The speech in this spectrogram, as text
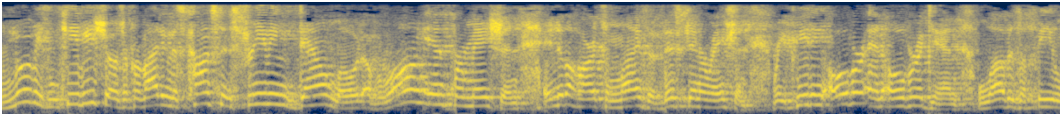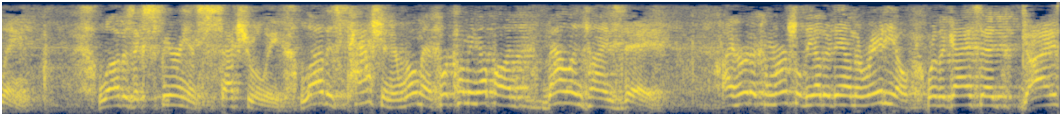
Movies and TV shows are providing this constant streaming download of wrong information into the hearts and minds of this generation, repeating over and over again, love is a feeling. Love is experienced sexually. Love is passion and romance. We're coming up on Valentine's Day. I heard a commercial the other day on the radio where the guy said, Guys,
